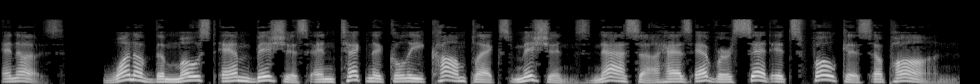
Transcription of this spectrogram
and is one of the most ambitious and technically complex missions NASA has ever set its focus upon.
